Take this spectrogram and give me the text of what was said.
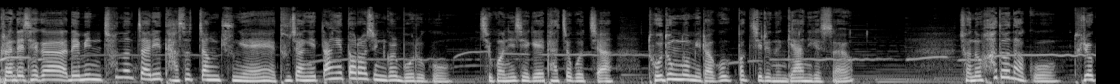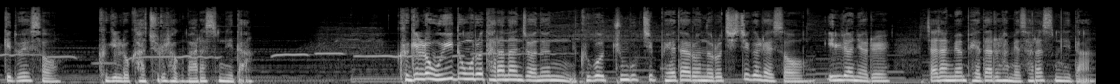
그런데 제가 내민 천 원짜리 다섯 장 중에 두 장이 땅에 떨어진 걸 모르고 직원이 제게 다짜고짜 도둑놈이라고 윽박지르는 게 아니겠어요? 저는 화도 나고 두렵기도 해서 그 길로 가출을 하고 말았습니다. 그 길로 우이동으로 달아난 저는 그곳 중국집 배달원으로 취직을 해서 1년여를 짜장면 배달을 하며 살았습니다.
